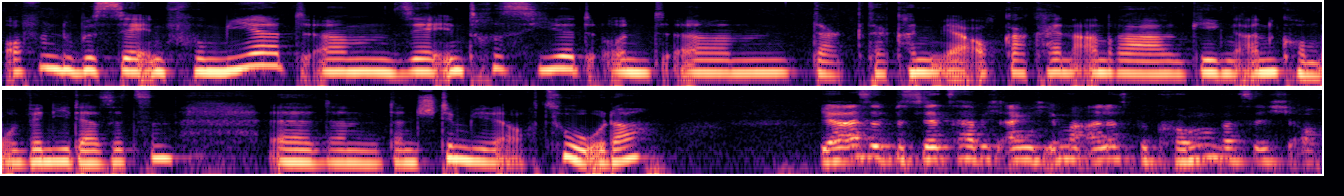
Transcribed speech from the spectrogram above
offen, du bist sehr informiert, ähm, sehr interessiert und ähm, da, da kann ja auch gar kein anderer gegen ankommen. Und wenn die da sitzen, äh, dann, dann stimmen die da auch zu, oder? Ja, also bis jetzt habe ich eigentlich immer alles bekommen, was ich auch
